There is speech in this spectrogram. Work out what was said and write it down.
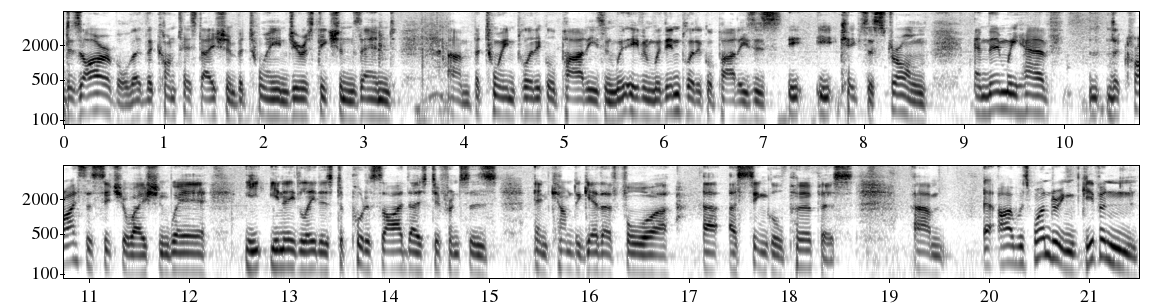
desirable, that the contestation between jurisdictions and um, between political parties and even within political parties is it, it keeps us strong. And then we have the crisis situation where you, need leaders to put aside those differences and come together for a, a single purpose. Um, I was wondering, given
